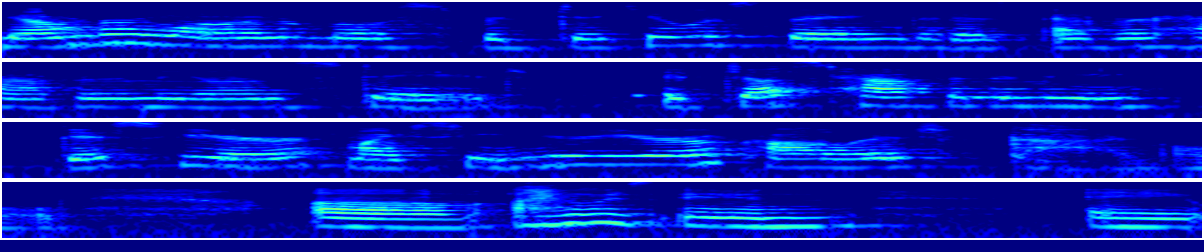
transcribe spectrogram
number one most ridiculous thing that has ever happened to me on stage. It just happened to me this year, my senior year of college. God, I'm old. Um, I was in a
